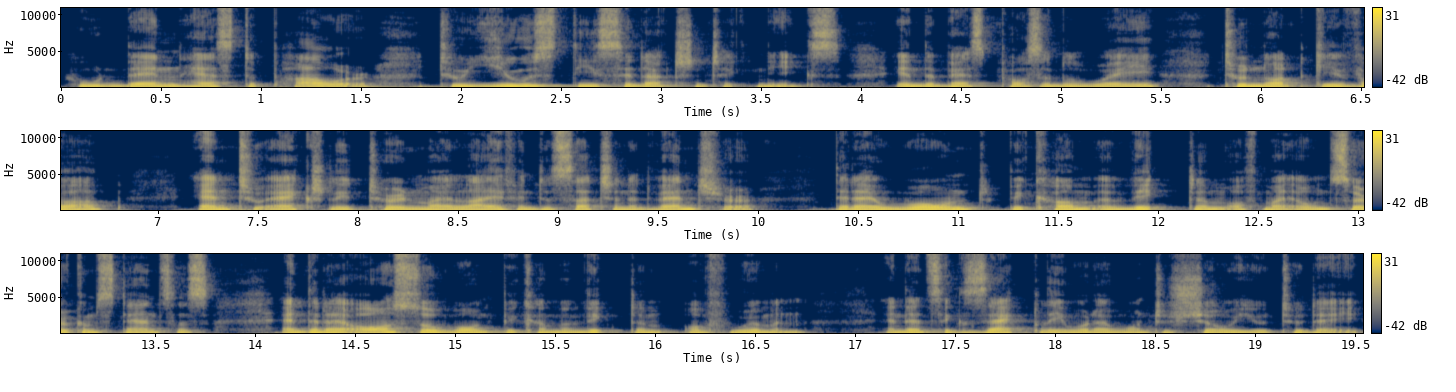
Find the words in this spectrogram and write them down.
who then has the power to use these seduction techniques in the best possible way, to not give up, and to actually turn my life into such an adventure that I won't become a victim of my own circumstances and that I also won't become a victim of women. And that's exactly what I want to show you today.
